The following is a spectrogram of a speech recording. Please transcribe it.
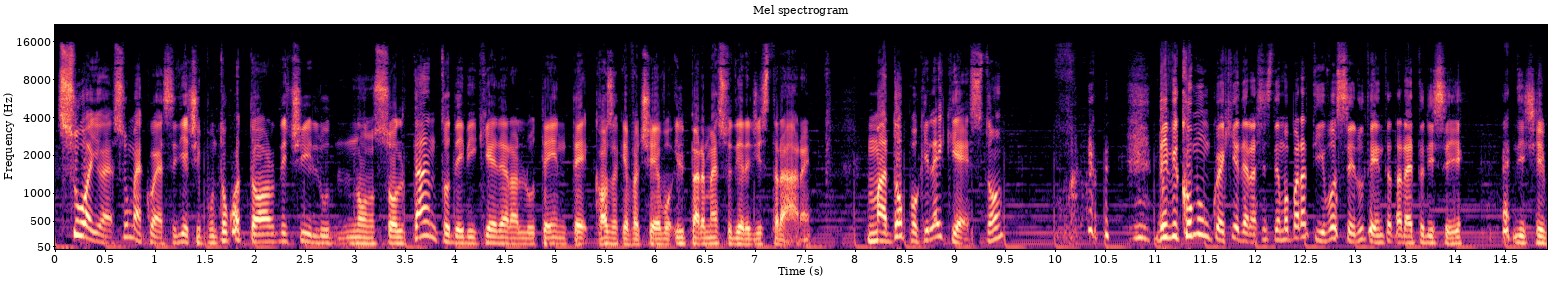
su, iOS, su macOS 10.14 non soltanto devi chiedere all'utente, cosa che facevo, il permesso di registrare, ma dopo che l'hai chiesto, devi comunque chiedere al sistema operativo se l'utente ti ha detto di sì. Dici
